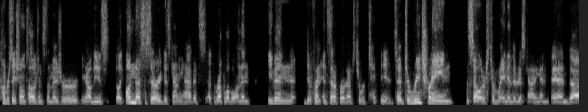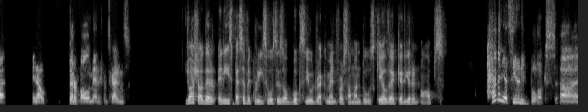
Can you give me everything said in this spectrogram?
conversational intelligence to measure, you know, these like unnecessary discounting habits at the rep level, and then even different incentive programs to retain, to, to retrain the sellers to rein in their discounting and and uh, you know better follow management's guidance. Josh, are there any specific resources or books you would recommend for someone to scale their career in ops? I haven't yet seen any books. Uh,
